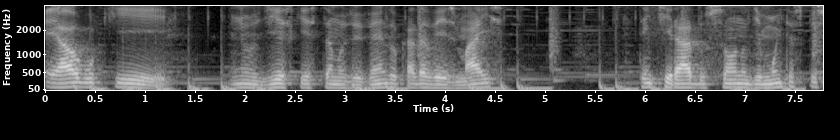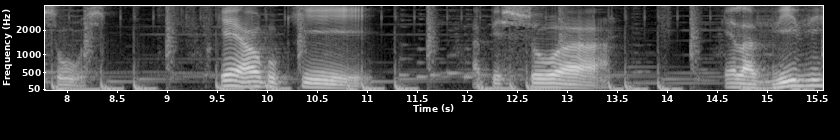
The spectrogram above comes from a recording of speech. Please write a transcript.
é algo que nos dias que estamos vivendo cada vez mais tem tirado o sono de muitas pessoas. Porque é algo que a pessoa ela vive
